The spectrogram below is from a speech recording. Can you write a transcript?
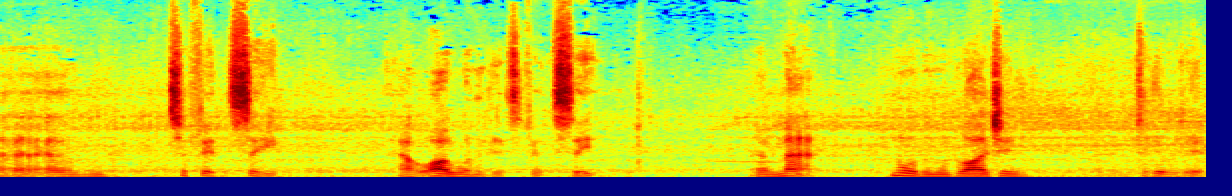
um, to fit the seat how I wanted it to fit the seat. And Matt, more than obliging, delivered it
